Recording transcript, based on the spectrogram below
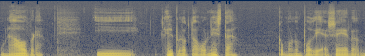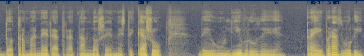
una obra. Y el protagonista como no podía ser de otra manera tratándose en este caso de un libro de Ray Bradbury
